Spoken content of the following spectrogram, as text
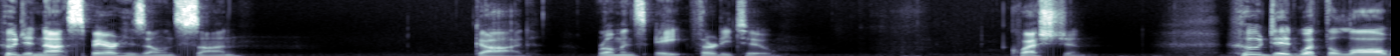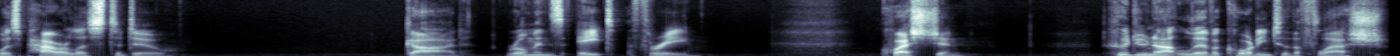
Who did not spare his own son? God. Romans 8:32. Question. Who did what the law was powerless to do? God. Romans 8:3. Question. Who do not live according to the flesh?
